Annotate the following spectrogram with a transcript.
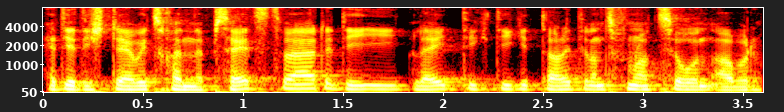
hätte ja die Stelle jetzt können besetzt werden, die Leitung digitale Transformation, aber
